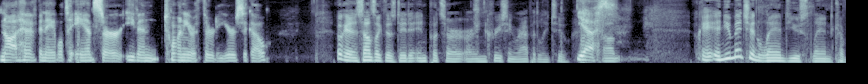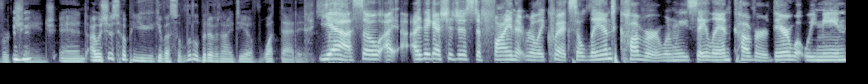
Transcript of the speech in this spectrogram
not have been able to answer even 20 or 30 years ago. Okay, it sounds like those data inputs are, are increasing rapidly too. Yes. Um, Okay, and you mentioned land use, land cover mm-hmm. change, mm-hmm. and I was just hoping you could give us a little bit of an idea of what that is. Yeah, so I, I think I should just define it really quick. So, land cover, when we say land cover, there what we mean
